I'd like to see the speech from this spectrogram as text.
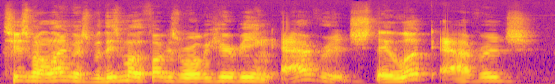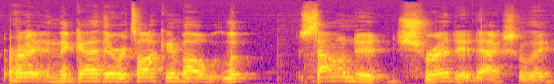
excuse my language, but these motherfuckers were over here being average. They looked average, right? And the guy they were talking about looked sounded shredded actually.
